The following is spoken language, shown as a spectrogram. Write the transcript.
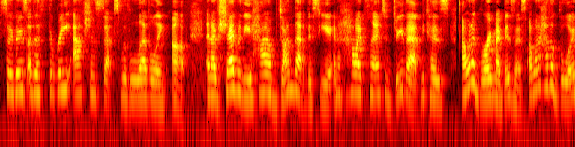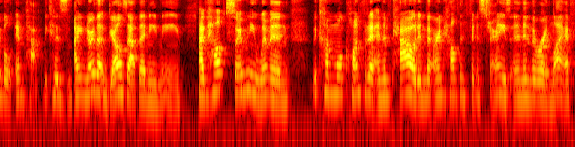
So, those are the three action steps with leveling up. And I've shared with you how I've done that this year and how I plan to do that because I want to grow my business. I want to have a global impact because I know that girls out there need me. I've helped so many women become more confident and empowered in their own health and fitness journeys and in their own life.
